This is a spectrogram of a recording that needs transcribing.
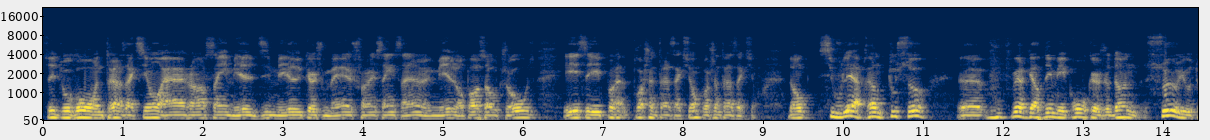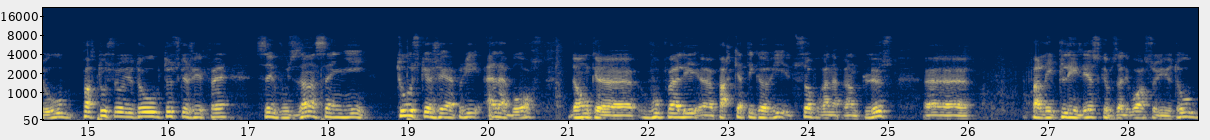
C'est toujours une transaction à genre 5 000, 10 000 que je mets, je fais un 500, un 1000, on passe à autre chose. Et c'est prochaine transaction, prochaine transaction. Donc, si vous voulez apprendre tout ça, euh, vous pouvez regarder mes cours que je donne sur YouTube, partout sur YouTube, tout ce que j'ai fait c'est vous enseigner tout ce que j'ai appris à la bourse. Donc, euh, vous pouvez aller euh, par catégorie et tout ça pour en apprendre plus. Euh, par les playlists que vous allez voir sur YouTube.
